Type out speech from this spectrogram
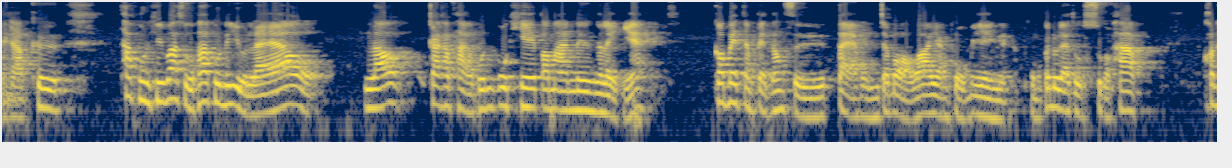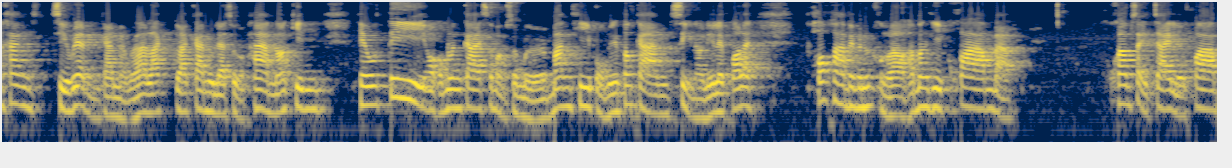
นะครับ คือ ถ้าคุณคิดว่าสุขภาพคุณดีอยู่แล้ว แล้วการขับถ่ายของคุณโอเคประมาณนึงอะไรอย่างเงี้ยก็ไม่จำเป็นต้องซื้อ แต่ผมจะบอกว่าอย่างผมเองเนี่ยผมก็ดูแลถูกสุขภาพ ค่อนข้างซีเรียสเหมือนกันแบบว่ารักรักการดูแลสุขภาพเนาะกินเฮลตี้ออกกำลังกายสม่ำเสมอ บางทีผมยังต้องการสิ่งเหล่านี้เลยเพราะอะไรเพราะความเป็นมนุษย์ของเราครับบางทีความแบบ ความใส่ใจหรือความ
